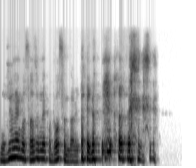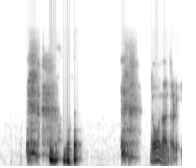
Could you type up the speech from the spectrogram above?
20年後、30年後どうすんだみたいな。どうなんだろう。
